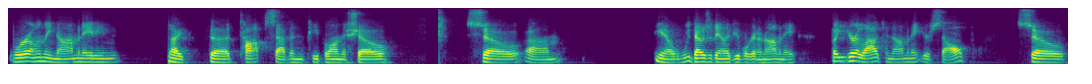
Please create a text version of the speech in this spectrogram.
we're only nominating like the top seven people on the show. So um, you know those are the only people we're going to nominate. But you're allowed to nominate yourself. So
